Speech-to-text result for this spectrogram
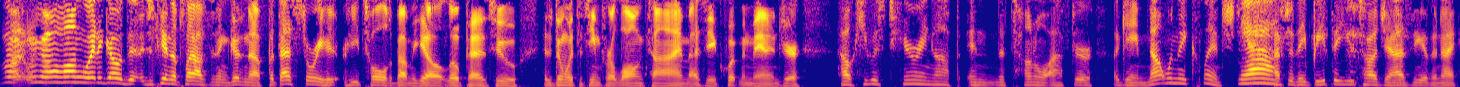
We got a long way to go. Just getting the playoffs isn't good enough. But that story he told about Miguel Lopez, who has been with the team for a long time as the equipment manager, how he was tearing up in the tunnel after a game, not when they clinched, yeah, after they beat the Utah Jazz the other night,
